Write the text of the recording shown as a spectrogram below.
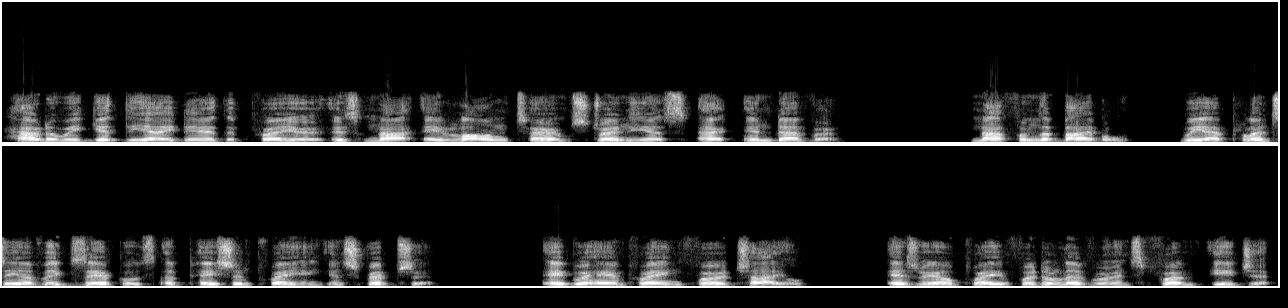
How do we get the idea that prayer is not a long term strenuous endeavor? Not from the Bible. We have plenty of examples of patient praying in Scripture. Abraham praying for a child, Israel praying for deliverance from Egypt,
